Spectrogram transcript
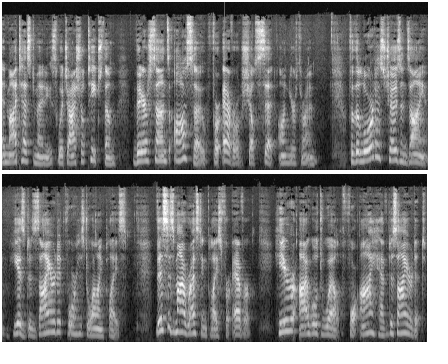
and my testimonies, which I shall teach them, their sons also forever shall sit on your throne. For the Lord has chosen Zion, he has desired it for his dwelling place. This is my resting place forever. Here I will dwell, for I have desired it.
